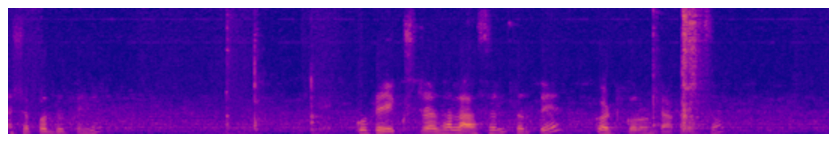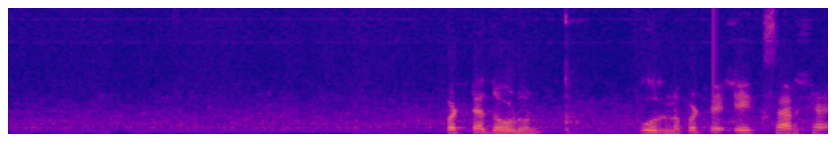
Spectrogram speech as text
अशा पद्धतीने. कुठे एक्स्ट्रा झाला असेल तर ते कट करून टाकायचं. पट्ट्या जोडून पूर्ण पट्ट्या एकसारख्या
